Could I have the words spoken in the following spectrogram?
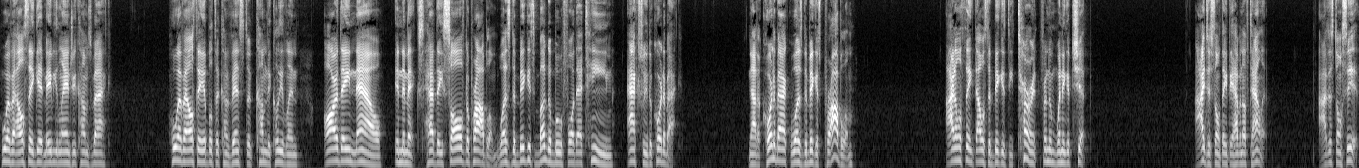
whoever else they get, maybe Landry comes back, whoever else they're able to convince to come to Cleveland, are they now in the mix? Have they solved the problem? Was the biggest bugaboo for that team actually the quarterback? Now, the quarterback was the biggest problem. I don't think that was the biggest deterrent from them winning a chip. I just don't think they have enough talent. I just don't see it.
